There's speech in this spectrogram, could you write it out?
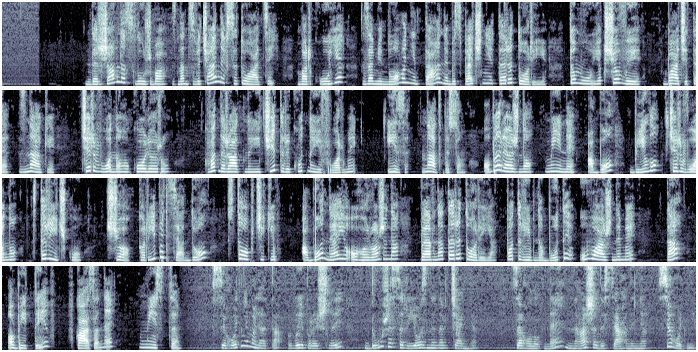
Державна служба з надзвичайних ситуацій маркує заміновані та небезпечні території. Тому, якщо ви бачите знаки червоного кольору, квадратної чи трикутної форми із надписом Обережно міни або біло-червону стрічку, що кріпиться до стовпчиків або нею огорожена певна територія. Потрібно бути уважними та обійти вказане місце. Сьогодні, малята, ви пройшли дуже серйозне навчання. Це головне наше досягнення сьогодні.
